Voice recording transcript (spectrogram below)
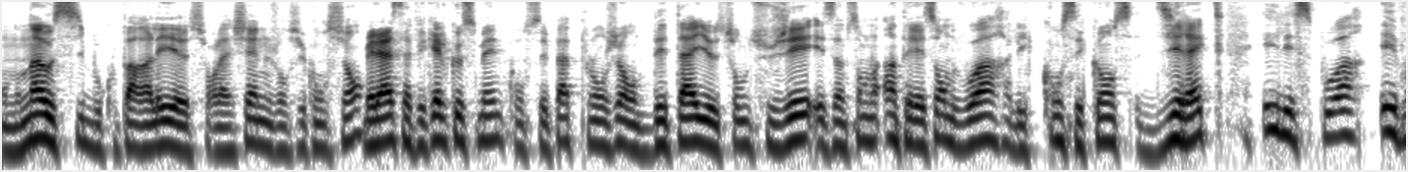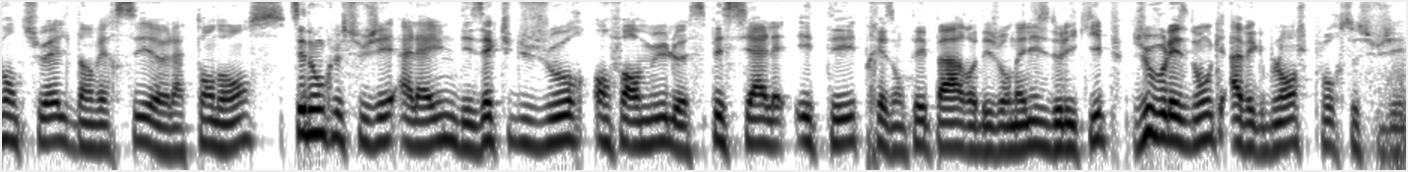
on en a aussi beaucoup parlé euh, sur la chaîne, j'en suis conscient, mais là ça fait quelques semaines qu'on ne s'est pas plongé en détail sur le sujet et ça me semble intéressant de voir les conséquences directes et l'espoir éventuel d'inverser la tendance. C'est donc le sujet à la une des actus du jour en formule spéciale été présentée par des journalistes de l'équipe. Je vous laisse donc avec Blanche pour ce sujet.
